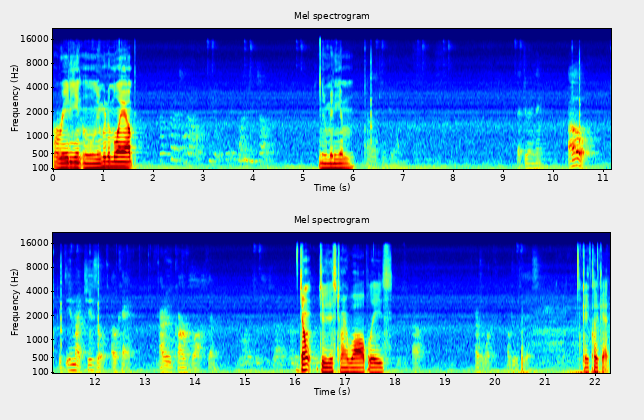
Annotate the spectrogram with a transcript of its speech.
radiant aluminum lamp, aluminium. Oh, that do anything. That do anything? Oh, it's in my chisel. Okay. How do you carve a block then? Don't do this to my wall, please. Oh. How does it work? I'll do this. Okay, click it.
